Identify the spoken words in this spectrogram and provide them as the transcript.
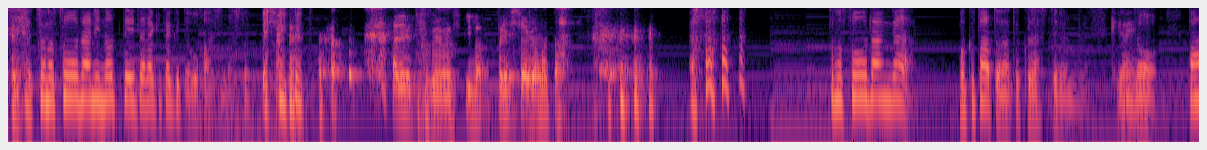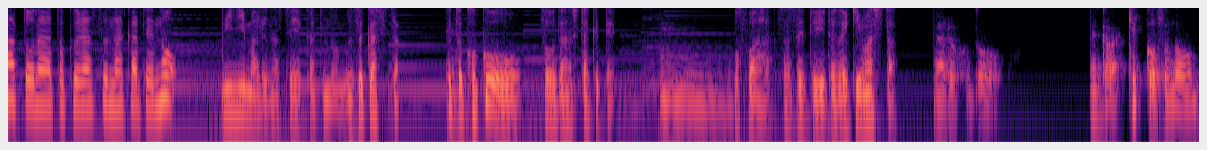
その相談に乗っていただきたくてオファーしましたって。ありがとうございます。今プレッシャーがまた。その相談が僕パートナーと暮らしてるんですけど、はい、パートナーと暮らす中でのミニマルな生活の難しさ。ちょっとここを相談したくてオファーさせていただきました。なるほど。なんか結構その、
